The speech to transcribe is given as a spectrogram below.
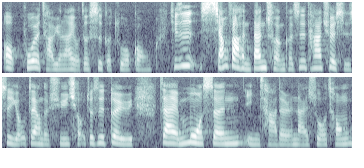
哦，普洱茶原来有这四个做工。其实想法很单纯，可是它确实是有这样的需。求就是对于在陌生饮茶的人来说，从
